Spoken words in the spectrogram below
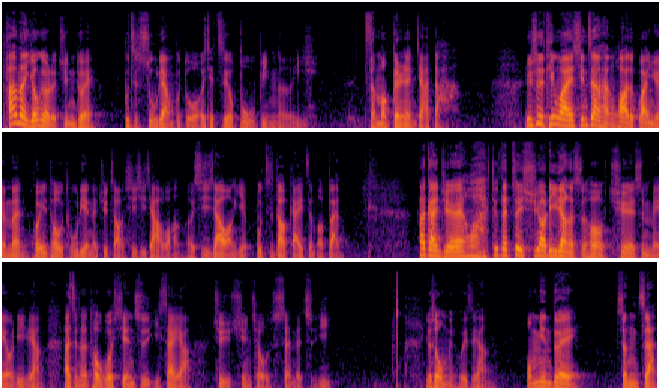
他们拥有的军队不止数量不多，而且只有步兵而已，怎么跟人家打？于是听完新战喊话的官员们灰头土脸的去找西西家王，而西西家王也不知道该怎么办。他感觉哇，就在最需要力量的时候，却是没有力量。他只能透过先知以赛亚去寻求神的旨意。有时候我们也会这样，我们面对征战，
